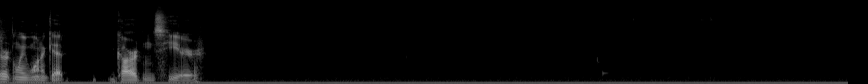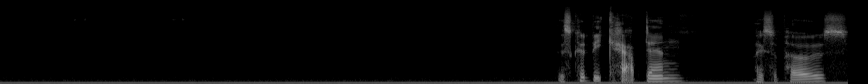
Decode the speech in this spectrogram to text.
Certainly want to get gardens here. This could be captain, I suppose.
